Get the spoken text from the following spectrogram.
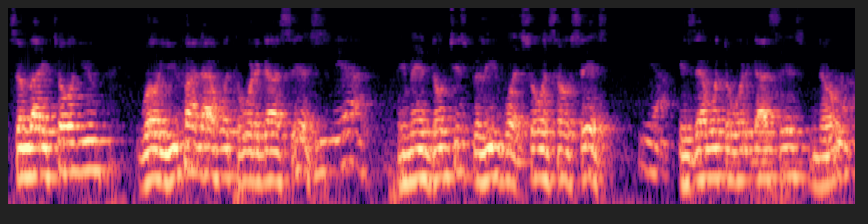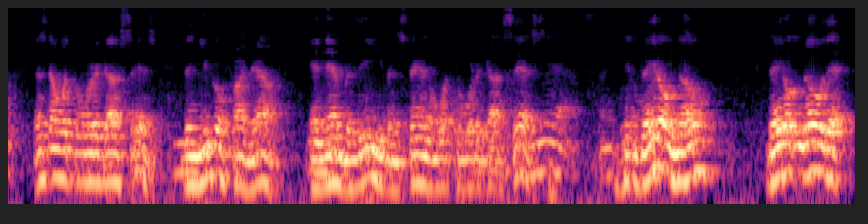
Somebody told you, well, you find out what the Word of God says. Yeah. Amen. Don't just believe what so-and-so says. Yeah. Is that what the Word of God says? No, that's not what the Word of God says. Then you go find out and then believe and stand on what the Word of God says. Yes. And They don't know. They don't know that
